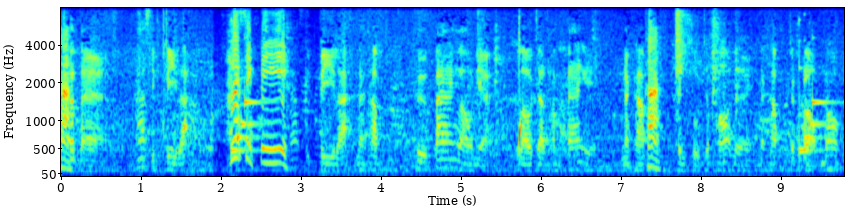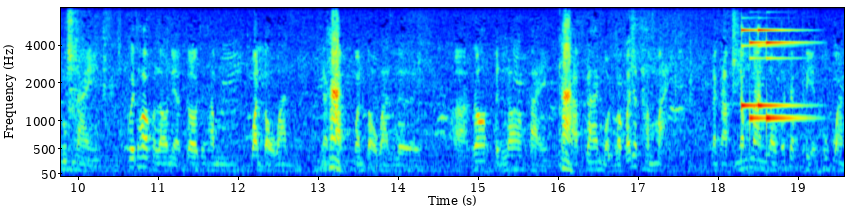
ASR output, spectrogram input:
ค่ะ ตั้งแต่ 50 ปีละ 50 ปี 50 ปีละนะครับ คือแป้งเราเนี่ยเราจะทำแป้งเองนะครับ ค่ะ เป็นสูตรเฉพาะเลยนะครับ จะกรอบนอกนุ่มในกล้วยทอดของเราเนี่ยเราจะทำวันต่อวัน นะครับวันต่อวันเลยอารอบเป็นรอบไปนะครับได้หมดเราก็จะทำใหม่นะครับน้ำมันเราก็จะเปลี่ยนทุกวัน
